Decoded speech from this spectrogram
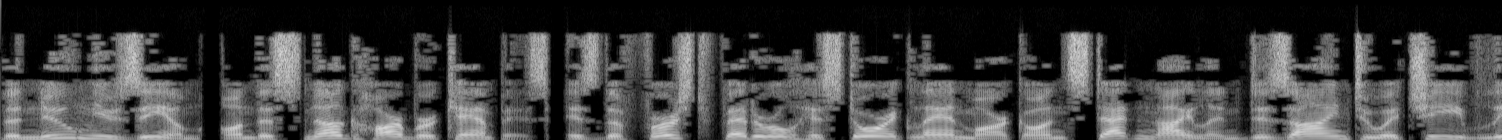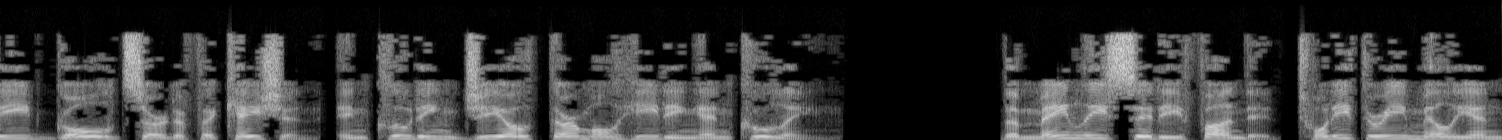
The new museum, on the Snug Harbor campus, is the first federal historic landmark on Staten Island designed to achieve LEED Gold certification, including geothermal heating and cooling. The mainly city-funded $23 million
